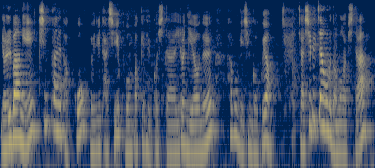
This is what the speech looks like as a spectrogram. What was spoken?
열방이 심판을 받고 너희들이 다시 구원받게 될 것이다. 이런 예언을 하고 계신 거고요. 자, 11장으로 넘어갑시다.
